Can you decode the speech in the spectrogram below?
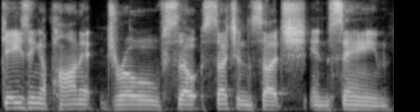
gazing upon it drove so such and such insane,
